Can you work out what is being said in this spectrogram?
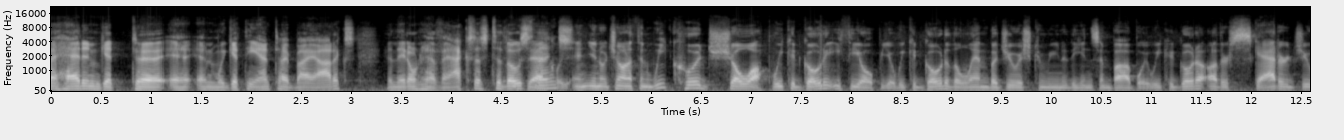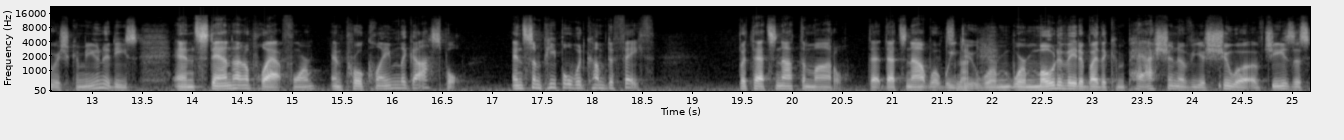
ahead and get uh, and we get the antibiotics and they don't have access to those Exactly. things. And you know, Jonathan, we could show up. We could go to Ethiopia. We could go to the Lemba Jewish community in Zimbabwe. We could go to other scattered Jewish communities and stand on a platform and proclaim the gospel. And some people would come to faith. But that's not the model. That, that's not what we do. We're, we're motivated by the compassion of Yeshua, of Jesus,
